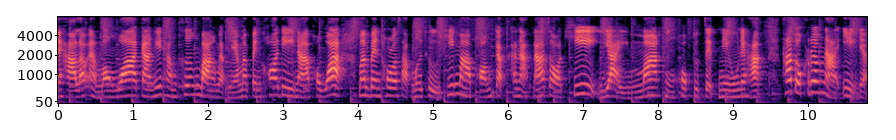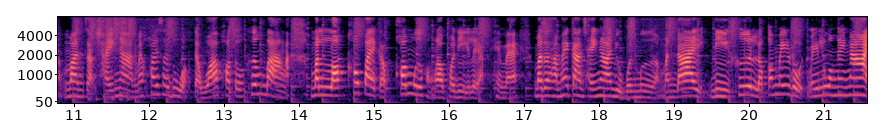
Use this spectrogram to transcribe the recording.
นะคะ แล้วแอมมองว่าการที่ทำเครื่องบางแบบนี้มันเป็นข้อดีนะ เพราะว่ามันเป็นโทรศัพท์มือถือที่มาพร้อมกับขนาดหน้าจอที่ใหญ่มากถึง 6.7 นิ้วนะคะ ถ้าตัวเครื่องหนาอีกเนี่ยมันจะใช้งานไม่ค่อยสะดวกแต่แต่ว่าพอตัวเครื่องบางอะมันล็อกเข้าไปกับข้อมือของเราพอดีเลยอะเห็นไหมมันจะทำให้การใช้งานอยู่บนมืออะมันได้ดีขึ้นแล้วก็ไม่หลุดไม่ล่วงง่าย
